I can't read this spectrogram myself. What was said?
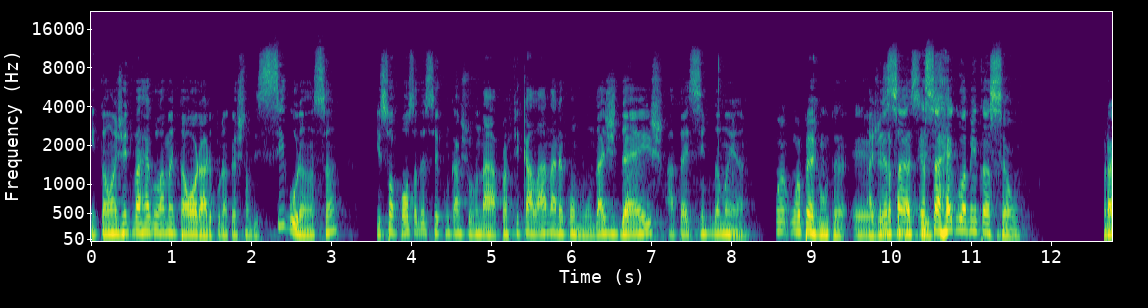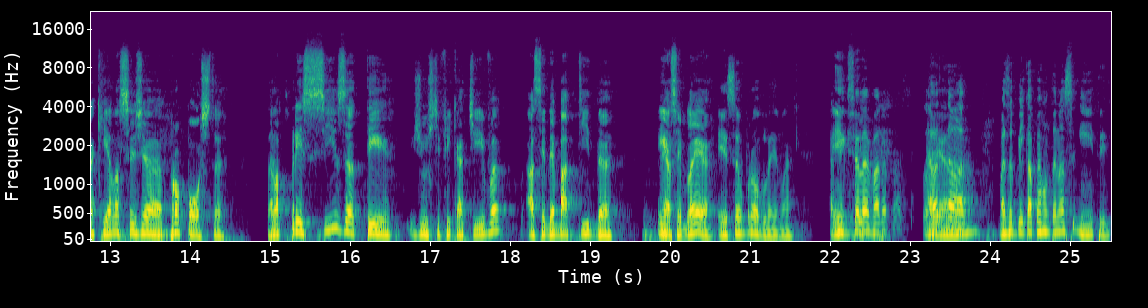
Então a gente vai regulamentar o horário por uma questão de segurança que só possa descer com o cachorro para ficar lá na área comum das 10 até as 5 da manhã. Uma, uma pergunta. é, Às vezes essa, acontece essa isso. regulamentação, para que ela seja proposta, ela precisa ter justificativa a ser debatida em assembleia? Esse é o problema. Tem que ser levada pra Assembleia, Ela- não, né? ela- mas o que ele está perguntando é o seguinte:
